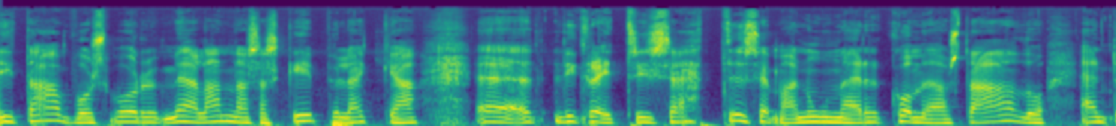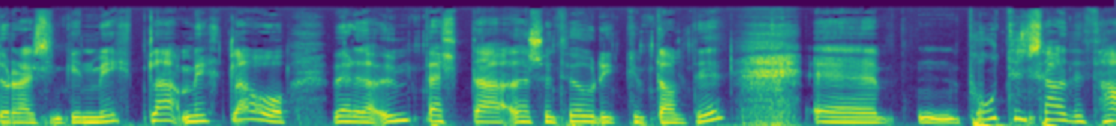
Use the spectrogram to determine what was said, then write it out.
í Davos voru meðal annars að skipuleggja uh, The Great Reset sem að núna er komið á stað og enduræsingin mikla, mikla og verið að umvelta þessum þjóðríkjum daldið eh, Putin sagði þá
